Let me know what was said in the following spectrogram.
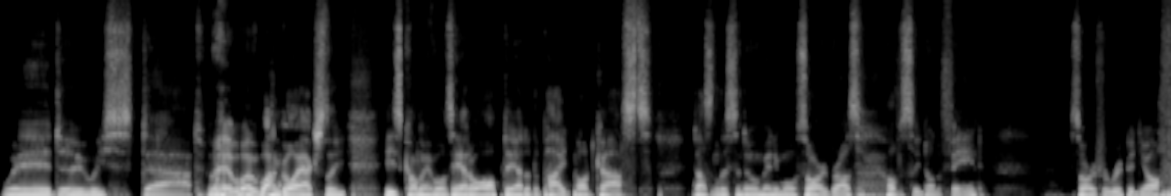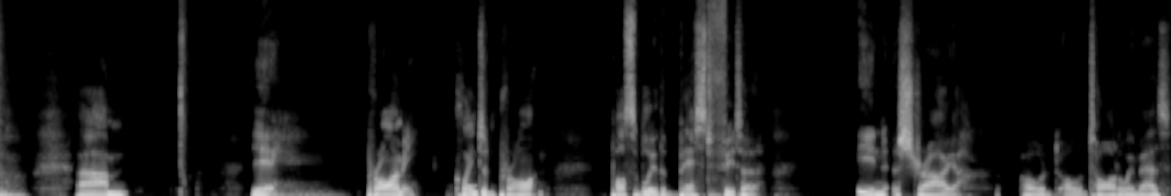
Where do we start? One guy actually, his comment was how to opt out of the paid podcasts. Doesn't listen to them anymore. Sorry, bros. Obviously not a fan. Sorry for ripping you off. Um, yeah. Primey. Clinton Prime. Possibly the best fitter in Australia. I would I would title him as.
